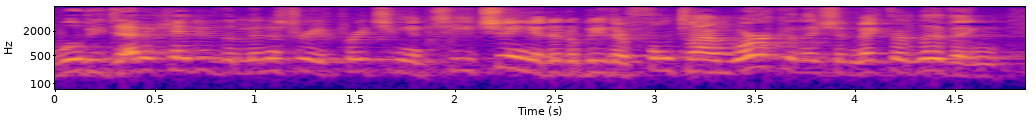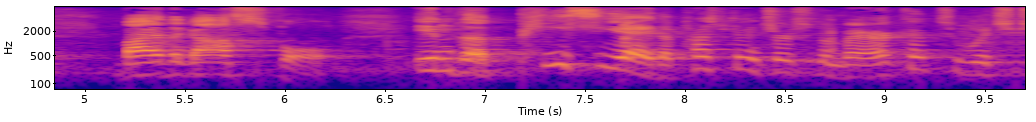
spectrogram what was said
will be dedicated to the ministry of preaching and teaching, and it'll be their full time work, and they should make their living by the gospel. In the PCA, the Presbyterian Church of America, to which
